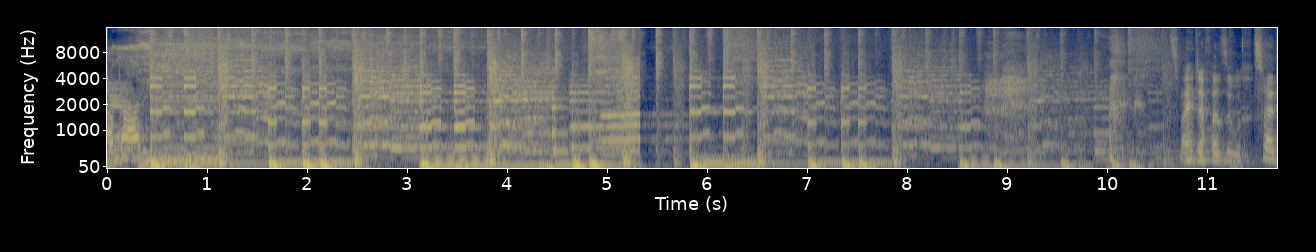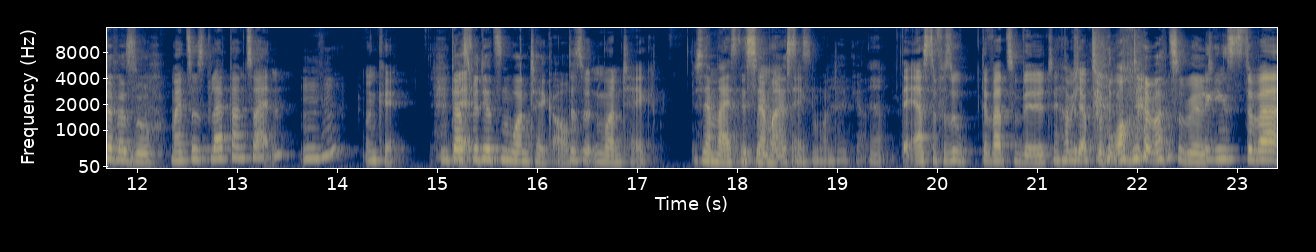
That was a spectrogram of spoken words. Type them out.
Zweiter Versuch. Zweiter Versuch. Meinst du, es bleibt beim zweiten? Mhm. Okay. Und das Äh, wird jetzt ein One-Take auch. Das wird ein One-Take. Ist ja meistens ist ja ein meistens One-Take. ein One-Take, ja. Ja. Der erste Versuch, der war zu wild. Den habe ich abgebrochen. Der war zu Da wild. ging's, da war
